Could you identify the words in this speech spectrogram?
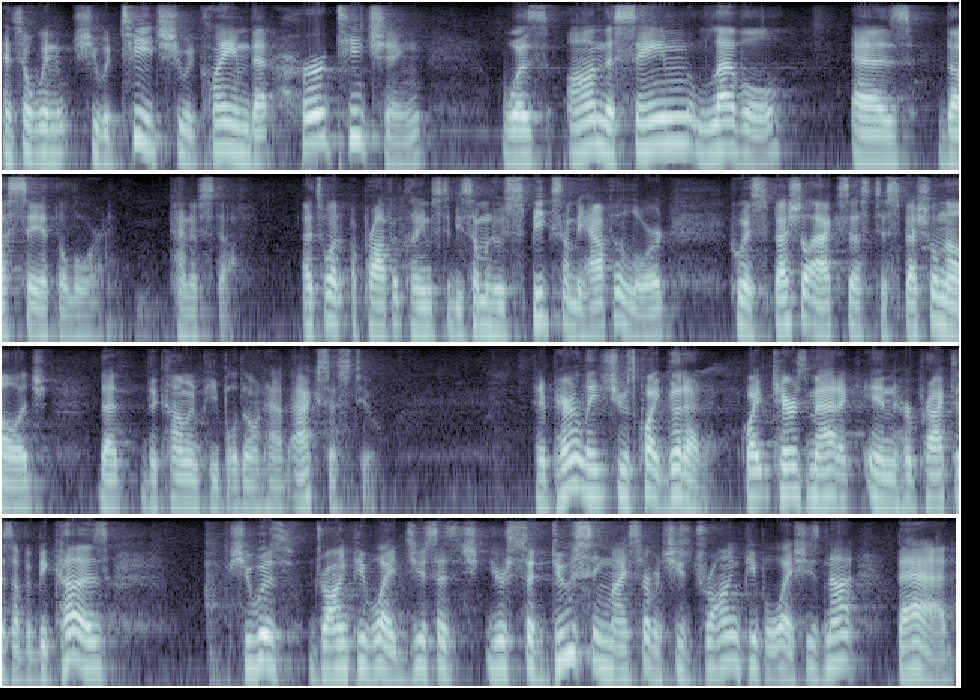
And so when she would teach, she would claim that her teaching was on the same level as thus saith the Lord kind of stuff. That's what a prophet claims to be someone who speaks on behalf of the Lord, who has special access to special knowledge that the common people don't have access to. And apparently she was quite good at it, quite charismatic in her practice of it because she was drawing people away. Jesus says, You're seducing my servant. She's drawing people away. She's not bad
